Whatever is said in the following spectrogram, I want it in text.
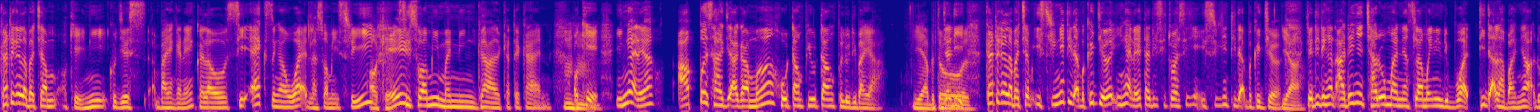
Katakanlah macam Okay ni aku just bayangkan eh Kalau si X dengan Y adalah suami isteri Okay. Si suami meninggal katakan mm-hmm. Okay Ingat ya Apa sahaja agama Hutang piutang perlu dibayar Ya, betul. Jadi katakanlah macam isterinya tidak bekerja Ingat ya tadi situasinya isterinya tidak bekerja Ya. Jadi dengan adanya caruman yang selama ini dibuat Tidaklah banyak 2%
